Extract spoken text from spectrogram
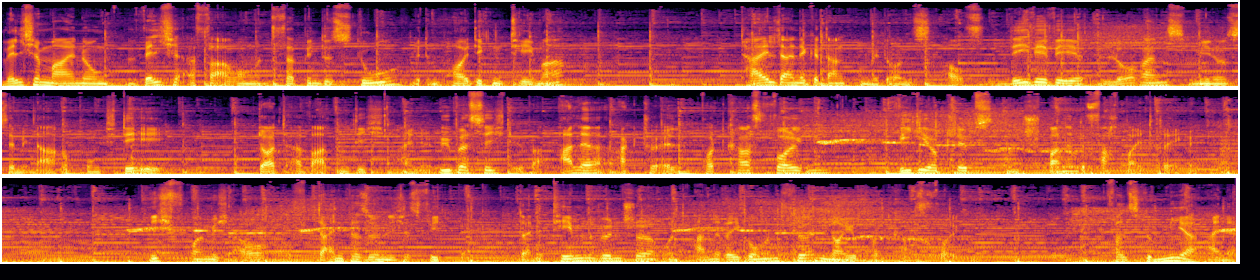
Welche Meinung, welche Erfahrungen verbindest du mit dem heutigen Thema? Teil deine Gedanken mit uns auf www.lorenz-seminare.de. Dort erwarten dich eine Übersicht über alle aktuellen Podcast-Folgen, Videoclips und spannende Fachbeiträge. Ich freue mich auch auf dein persönliches Feedback deine Themenwünsche und Anregungen für neue Podcast-Folgen. Falls du mir eine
